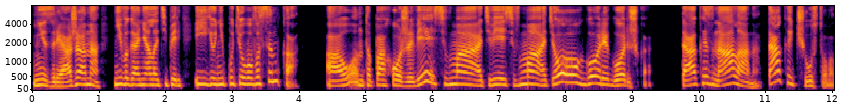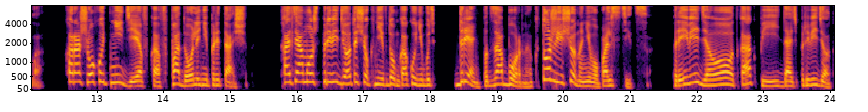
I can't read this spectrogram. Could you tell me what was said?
Не зря же она не выгоняла теперь и ее непутевого сынка. А он-то, похоже, весь в мать, весь в мать, ох, горе-горюшка. Так и знала она, так и чувствовала. Хорошо, хоть не девка, в подоле не притащит. Хотя, может, приведет еще к ней в дом какую-нибудь дрянь подзаборную. Кто же еще на него польстится? Приведет, как пить дать приведет.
